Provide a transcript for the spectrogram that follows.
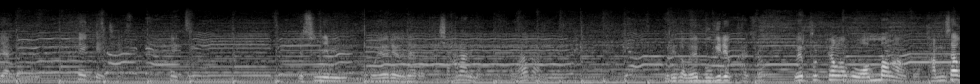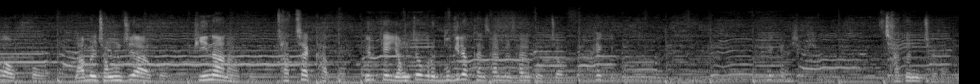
이야기하는 회개 제사. 회개. 예수님 보혈의 은혜로 다시 하나님 앞에 돌아가는 거예요. 우리가 왜 무기력하죠? 왜 불평하고 원망하고 감사가 없고 남을 정죄하고 비난하고 자책하고 이렇게 영적으로 무기력한 삶을 살고 있죠. 회개. 회개하십시오. 작은 죄라도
